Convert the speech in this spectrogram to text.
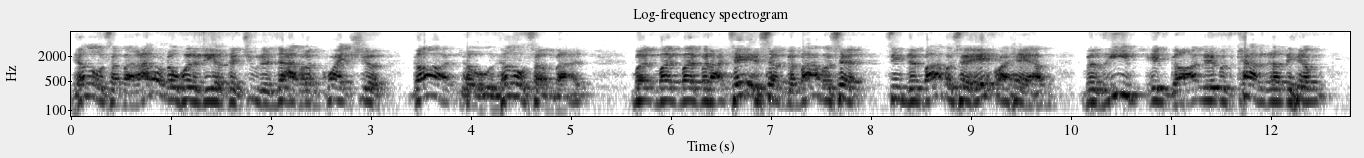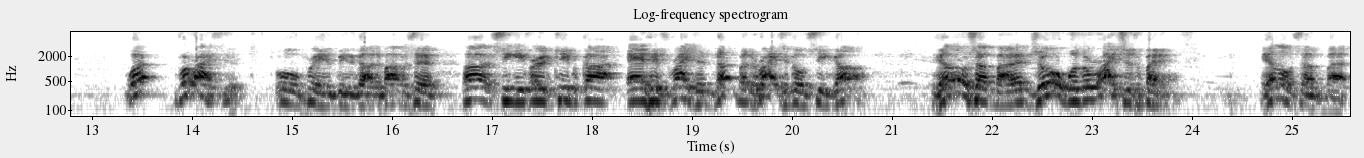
Hello, somebody. I don't know what it is that you desire, but I'm quite sure God knows. Hello, somebody. But but but but I tell you something, the Bible said, see, the Bible said Abraham believed in God and it was counted unto him what? For righteousness. Oh, praise be to God. The Bible said, uh, seek ye first the kingdom God and his righteousness. Nothing but the righteous go see God. Hello, somebody. Job was a righteous man. Hello, somebody.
